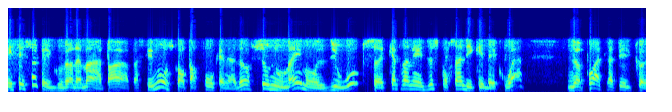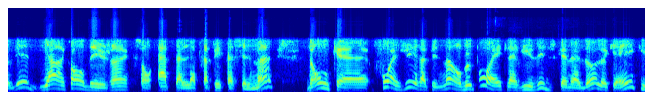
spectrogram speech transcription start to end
Et c'est ça que le gouvernement a peur, parce que nous, on se compare pas au Canada. Sur nous-mêmes, on se dit, oups, 90% des Québécois n'ont pas attrapé le COVID. Il y a encore des gens qui sont aptes à l'attraper facilement. Donc, il euh, faut agir rapidement. On veut pas être la risée du Canada, là, qu'il y a rien que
